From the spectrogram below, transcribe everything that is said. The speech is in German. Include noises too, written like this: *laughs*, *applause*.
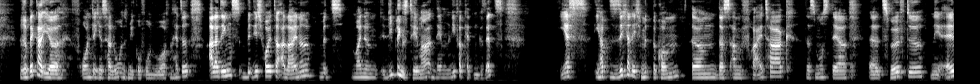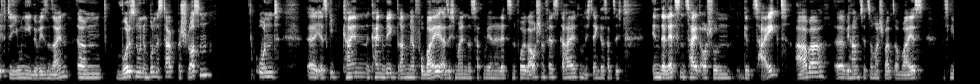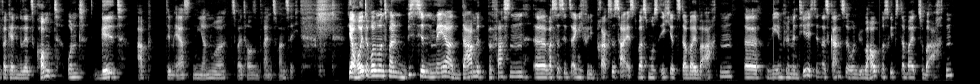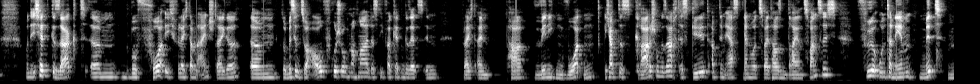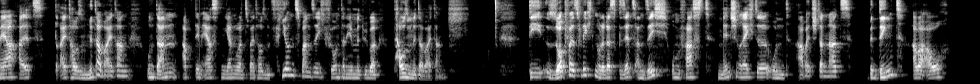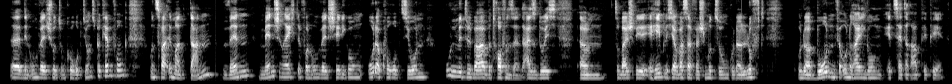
Rebecca ihr freundliches Hallo ins Mikrofon geworfen hätte. Allerdings bin ich heute alleine mit meinem Lieblingsthema, dem Lieferkettengesetz. Yes, ihr habt sicherlich mitbekommen, ähm, dass am Freitag, das muss der äh, 12., nee, 11. Juni gewesen sein, ähm, wurde es nun im Bundestag beschlossen und äh, es gibt keinen kein Weg dran mehr vorbei. Also ich meine, das hatten wir in der letzten Folge auch schon festgehalten. Ich denke, das hat sich in der letzten Zeit auch schon gezeigt. Aber äh, wir haben es jetzt nochmal schwarz auf weiß. Das Lieferkettengesetz kommt und gilt ab dem 1. Januar 2023. Ja, heute wollen wir uns mal ein bisschen mehr damit befassen, äh, was das jetzt eigentlich für die Praxis heißt. Was muss ich jetzt dabei beachten? Äh, wie implementiere ich denn das Ganze und überhaupt, was gibt es dabei zu beachten? Und ich hätte gesagt, ähm, bevor ich vielleicht damit einsteige, ähm, so ein bisschen zur Auffrischung nochmal das Lieferkettengesetz in vielleicht ein paar wenigen Worten. Ich habe das gerade schon gesagt, es gilt ab dem 1. Januar 2023 für Unternehmen mit mehr als 3000 Mitarbeitern und dann ab dem 1. Januar 2024 für Unternehmen mit über 1000 Mitarbeitern. Die Sorgfaltspflichten oder das Gesetz an sich umfasst Menschenrechte und Arbeitsstandards, bedingt aber auch äh, den Umweltschutz und Korruptionsbekämpfung. Und zwar immer dann, wenn Menschenrechte von Umweltschädigungen oder Korruption unmittelbar betroffen sind, also durch ähm, zum Beispiel erheblicher Wasserverschmutzung oder Luft- oder Bodenverunreinigung etc. pp.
